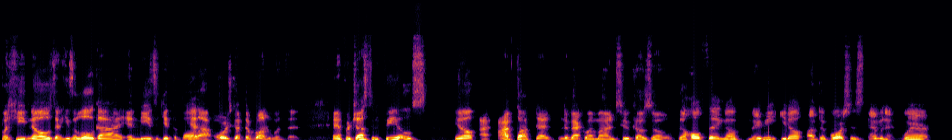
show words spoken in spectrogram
but he knows that he's a little guy and needs to get the ball yep. out, or he's got to run with it. And for Justin Fields, you know, I, have thought that in the back of my mind too, because though the whole thing of maybe you know a divorce is imminent. Where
